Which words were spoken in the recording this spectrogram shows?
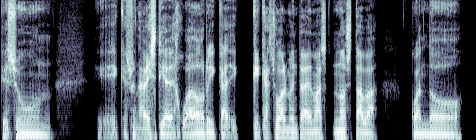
que es un eh, que es una bestia de jugador y ca- que casualmente además no estaba cuando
